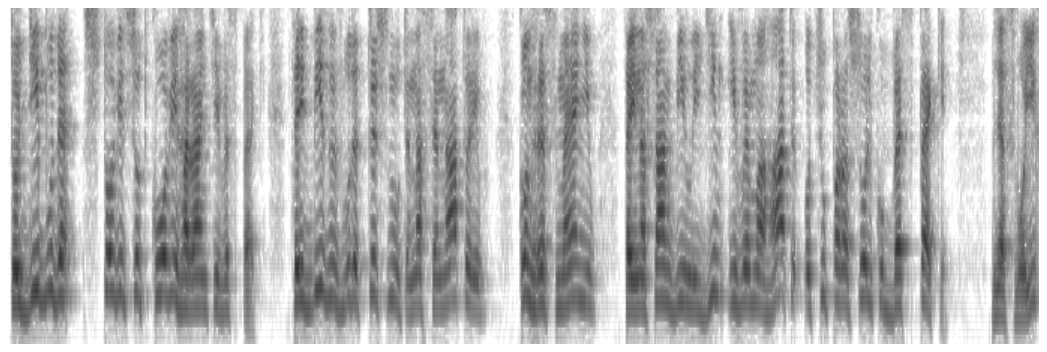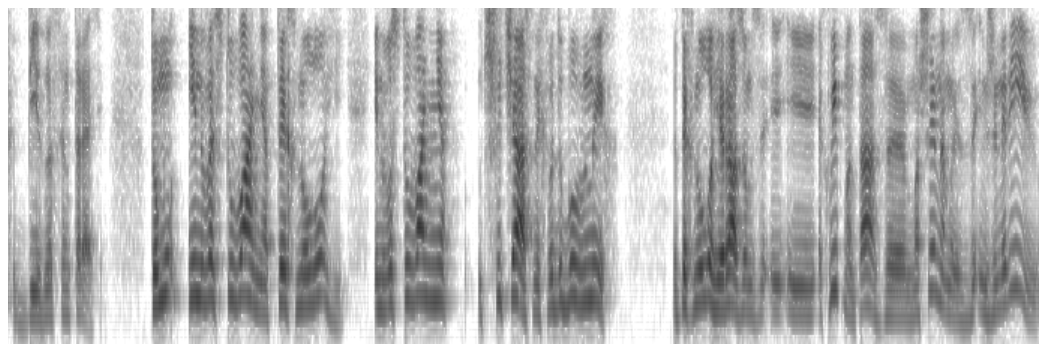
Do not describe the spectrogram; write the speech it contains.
тоді буде 100% гарантії безпеки. Цей бізнес буде тиснути на сенаторів, конгресменів та й на сам Білий Дім і вимагати оцю парасольку безпеки для своїх бізнес-інтересів. Тому інвестування технологій, інвестування сучасних видобувних технологій разом з і, і з машинами, з інженерією,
